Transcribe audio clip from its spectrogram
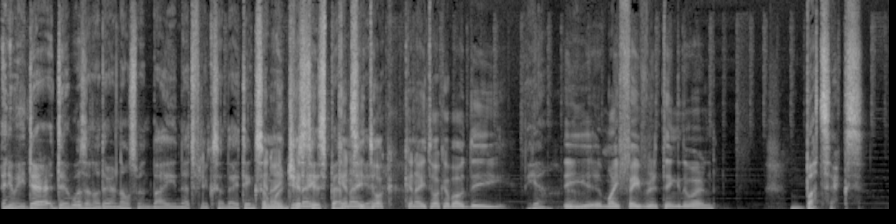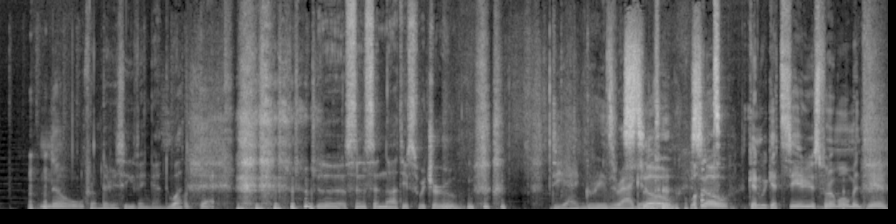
Anyway, there there was another announcement by Netflix, and I think Can I, someone just I, his pants. can I yeah. talk? Can I talk about the Yeah. the uh, my favorite thing in the world? butt sex No, from the receiving end. What? that. the Cincinnati switcheroo. The angry dragon. So, so can we get serious for a moment here?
